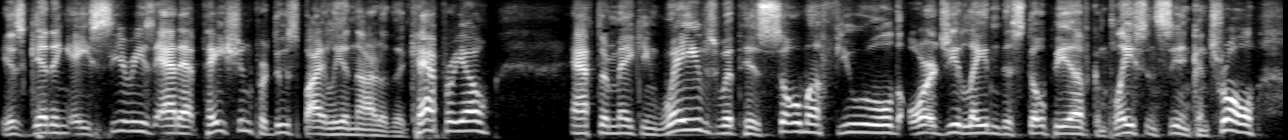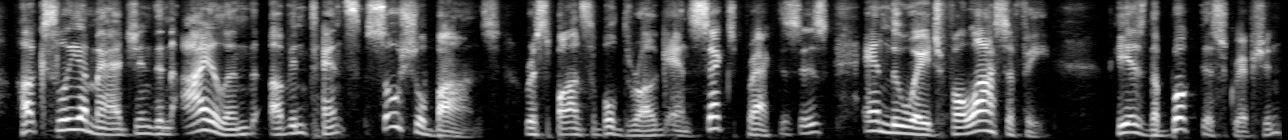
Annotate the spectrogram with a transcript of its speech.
is getting a series adaptation produced by Leonardo DiCaprio. After making waves with his soma fueled, orgy laden dystopia of complacency and control, Huxley imagined an island of intense social bonds, responsible drug and sex practices, and New Age philosophy. Here's the book description.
